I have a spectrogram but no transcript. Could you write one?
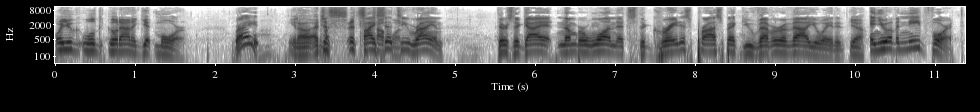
or you will go down and get more. Right. You know, I just it's I tough said one. to you, Ryan, there's a guy at number one that's the greatest prospect you've ever evaluated, Yeah. and you have a need for it.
